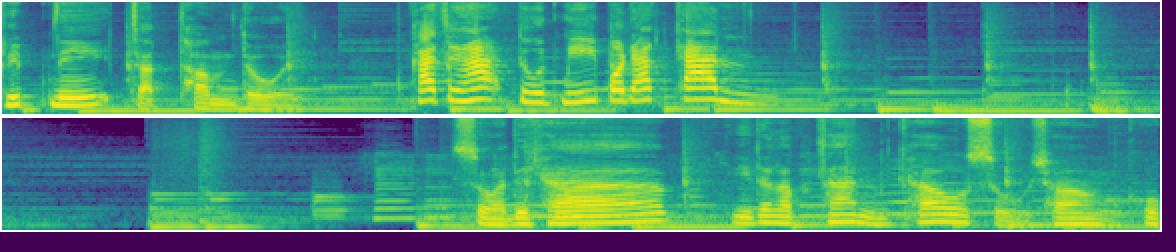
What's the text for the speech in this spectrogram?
คลิปนี้จัดทำโดยคาซึฮะตูดหมีโปรดักชั่น สวัสดีครับยินดีต้อนรับทุกท่านเข้าสู่ช่องคู่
